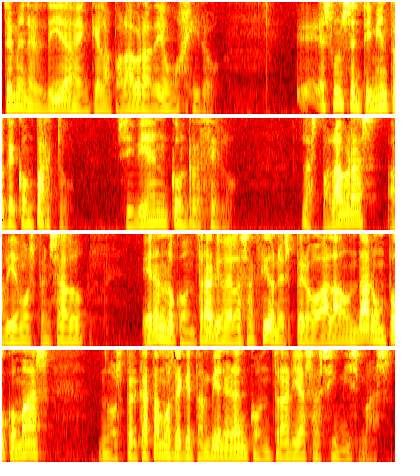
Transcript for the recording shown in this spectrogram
temen el día en que la palabra dé un giro. Es un sentimiento que comparto, si bien con recelo. Las palabras, habíamos pensado, eran lo contrario de las acciones, pero al ahondar un poco más nos percatamos de que también eran contrarias a sí mismas.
